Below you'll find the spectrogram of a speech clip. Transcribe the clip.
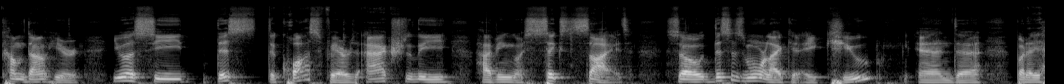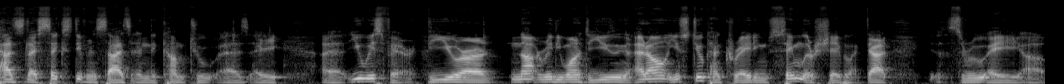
come down here, you will see this the quad-sphere is actually having a six sides. So this is more like a cube, and uh, but it has like six different sides, and they come to as a UV sphere. If you are not really wanting to using an add-on, you still can creating similar shape like that through a uh,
